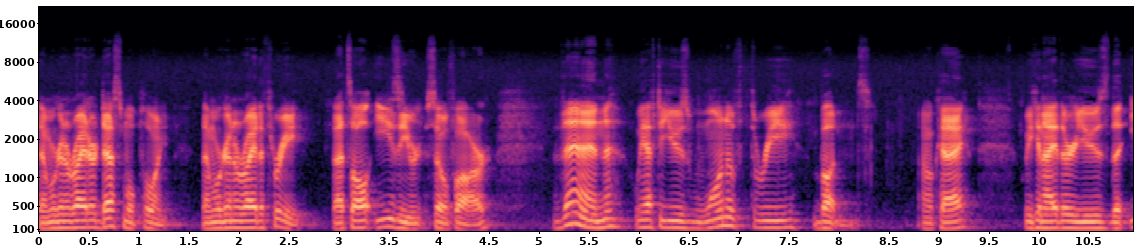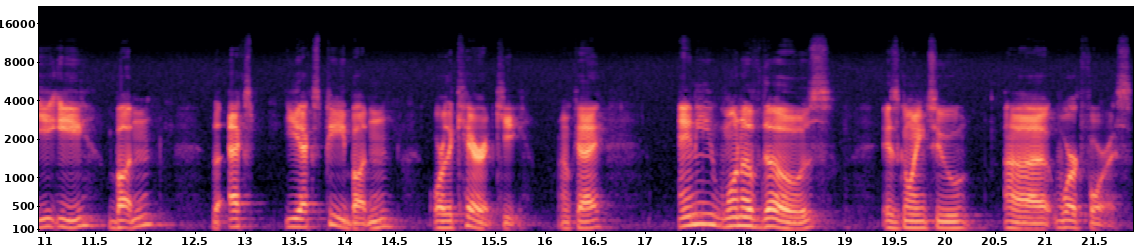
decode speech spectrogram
Then we're going to write our decimal point. Then we're going to write a 3. That's all easy so far. Then we have to use one of three buttons, okay? We can either use the EE button, the X EXP button or the caret key, okay? Any one of those is going to uh, work for us.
